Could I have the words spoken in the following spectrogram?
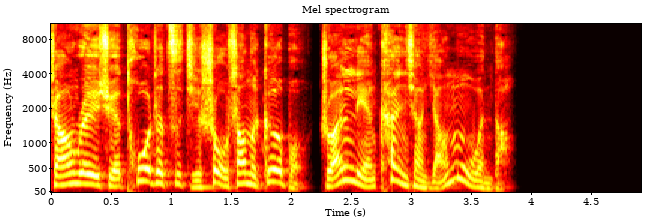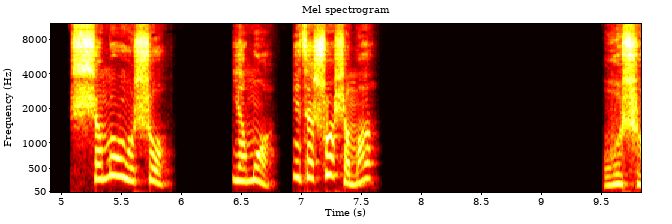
张瑞雪拖着自己受伤的胳膊，转脸看向杨木，问道。”什么巫术？杨木，你在说什么？巫术，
